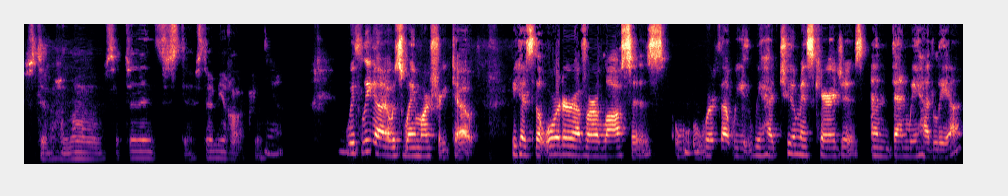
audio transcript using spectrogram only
C'était vraiment c'était, c'était un miracle. Yeah. With Leah, I was way more freaked out because the order of our losses were that we, we had two miscarriages and then we had Leah.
